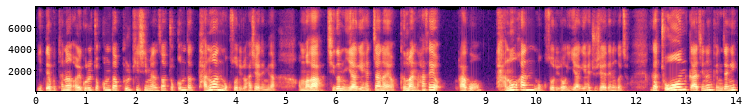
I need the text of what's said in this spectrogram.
이때부터는 얼굴을 조금 더 붉히시면서 조금 더 단호한 목소리로 하셔야 됩니다. 엄마가 지금 이야기했잖아요. 그만하세요. 라고 단호한 목소리로 이야기해 주셔야 되는 거죠. 그러니까 조언까지는 굉장히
